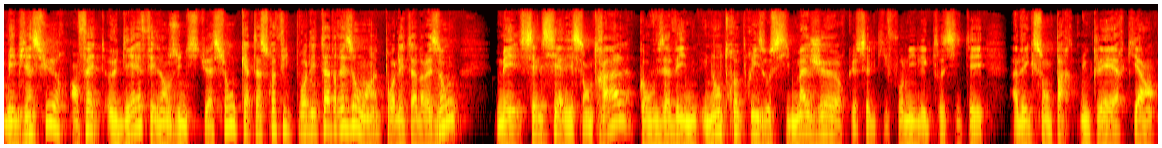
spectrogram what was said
Mais, bien sûr, en fait, EDF est dans une situation catastrophique pour des tas de raisons. Hein, pour des tas de raisons. Mais celle-ci, elle est centrale. Quand vous avez une, une, entreprise aussi majeure que celle qui fournit l'électricité, avec son parc nucléaire qui a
